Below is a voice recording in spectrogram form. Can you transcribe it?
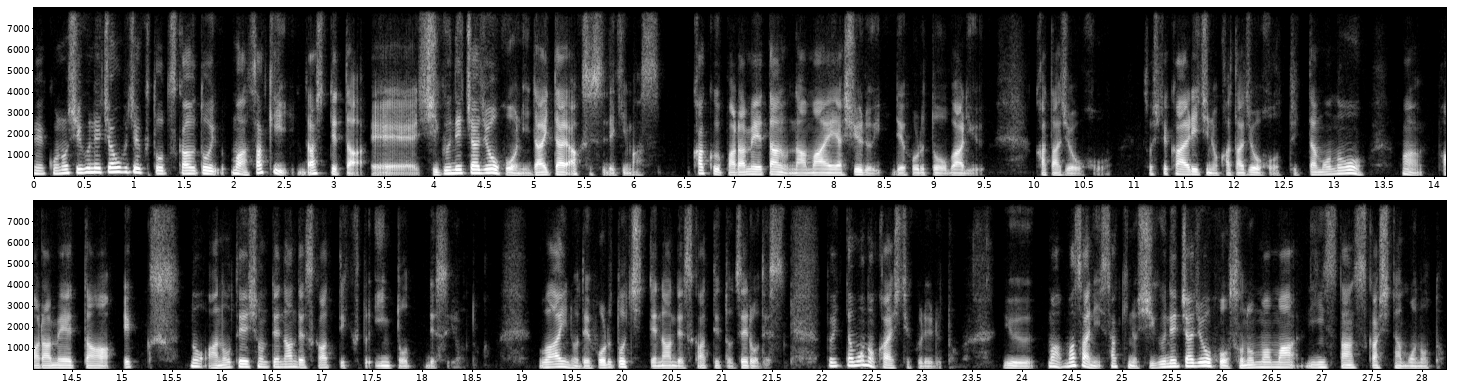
でこのシグネチャーオブジェクトを使うと、まあ、さっき出してた、えー、シグネチャー情報に大体アクセスできます。各パラメータの名前や種類、デフォルトバリュー、型情報、そして返り値の型情報といったものを、まあ、パラメータ X のアノテーションって何ですかって聞くと、 int ですよとか、Y のデフォルト値って何ですかって言うと0です。といったものを返してくれるという、まあ、まさにさっきのシグネチャ情報をそのままインスタンス化したものと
